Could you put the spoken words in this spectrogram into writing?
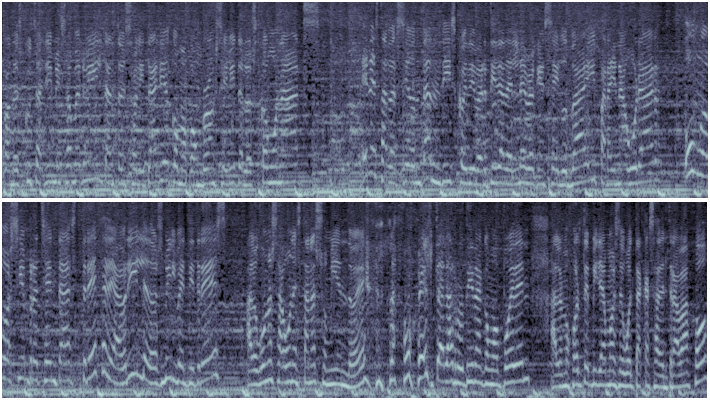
Cuando escucho a Jimmy Somerville, tanto en solitario como con Bronx y los Communards, en esta versión tan disco y divertida del Never Can Say Goodbye para inaugurar un nuevo Siempre 80s, 13 de abril de 2023. Algunos aún están asumiendo ¿eh? la vuelta a la rutina como pueden. A lo mejor te pillamos de vuelta a casa del trabajo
